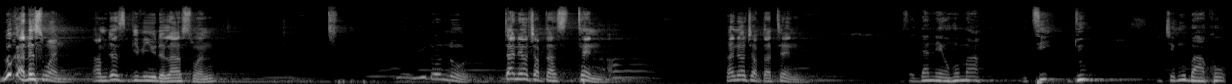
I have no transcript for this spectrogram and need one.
Look at this one. I'm just giving you the last one. You, you don't know. Daniel chapter 10. Daniel chapter 10. sɛ daniel nhoma ti du kyɛmu baako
